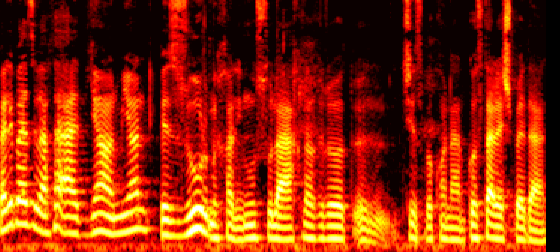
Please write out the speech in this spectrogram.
ولی بعضی وقتا ادیان میان به زور می‌خوان این اصول اخلاقی رو چیز بکنن گسترش بدن.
